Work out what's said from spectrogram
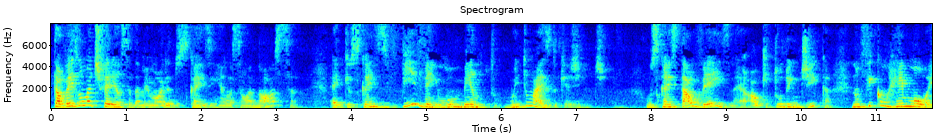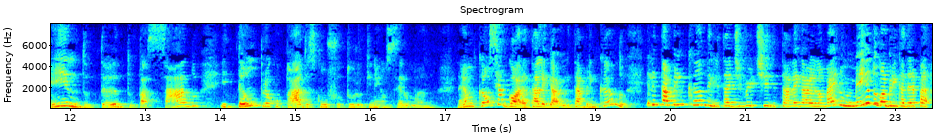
Talvez uma diferença da memória dos cães em relação à nossa é que os cães vivem o momento muito mais do que a gente. Os cães, talvez, né, ao que tudo indica, não ficam remoendo tanto o passado e tão preocupados com o futuro que nem um ser humano. Né? Um cão, se agora tá legal, ele tá brincando, ele tá brincando, ele tá divertido, tá legal. Ele não vai no meio de uma brincadeira para,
